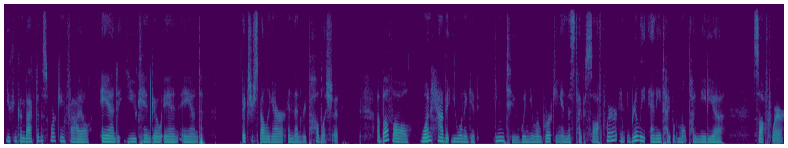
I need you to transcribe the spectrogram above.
you can come back to this working file and you can go in and fix your spelling error and then republish it. Above all, one habit you want to get into when you are working in this type of software and really any type of multimedia software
